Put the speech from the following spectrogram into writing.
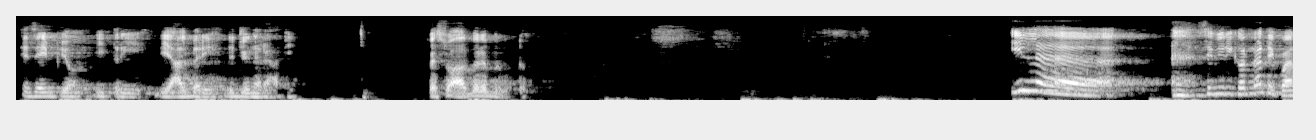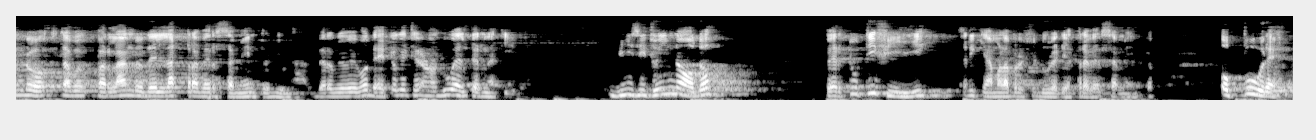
Esempio di tree, di alberi degenerati. Questo albero è brutto. Il, eh, se vi ricordate quando stavo parlando dell'attraversamento di un albero, vi avevo detto che c'erano due alternative. Visito il nodo, per tutti i figli richiamo la procedura di attraversamento. Oppure,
